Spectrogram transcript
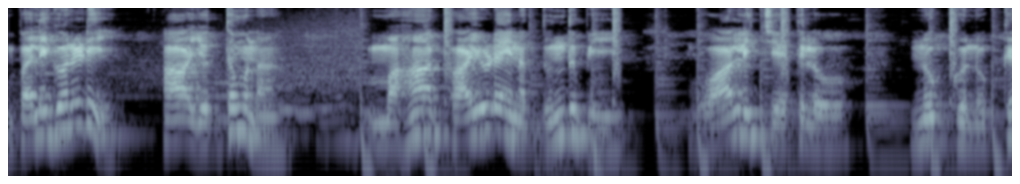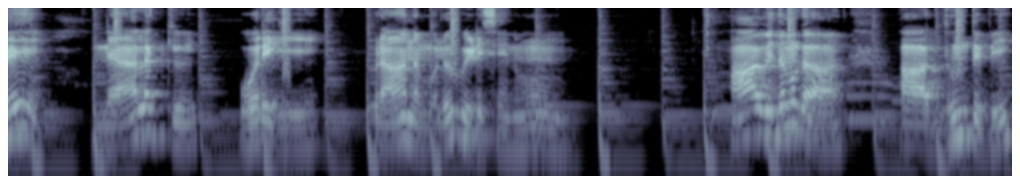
బలిగొనిడి ఆ యుద్ధమున మహాకాయుడైన దుందుబి వాలి చేతిలో నుగ్గు నుగ్గై నేలకి ఒరిగి ప్రాణములు విడిసెను. ఆ విధముగా ఆ దుందుబి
